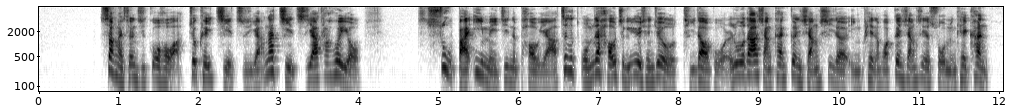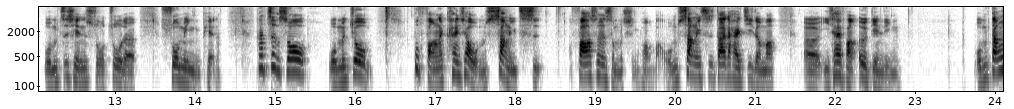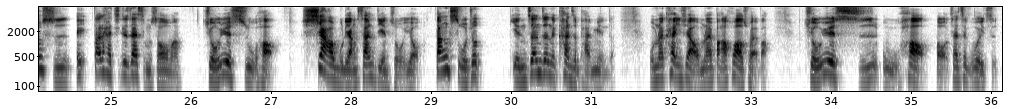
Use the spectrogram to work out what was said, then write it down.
上海升级过后啊，就可以解质押。那解质押它会有数百亿美金的抛压，这个我们在好几个月前就有提到过了。如果大家想看更详细的影片的话，更详细的说明可以看我们之前所做的说明影片。那这个时候我们就不妨来看一下我们上一次发生了什么情况吧。我们上一次大家还记得吗？呃，以太坊二点零，我们当时哎，大家还记得在什么时候吗？九月十五号。下午两三点左右，当时我就眼睁睁的看着盘面的。我们来看一下，我们来把它画出来吧。九月十五号哦，在这个位置，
